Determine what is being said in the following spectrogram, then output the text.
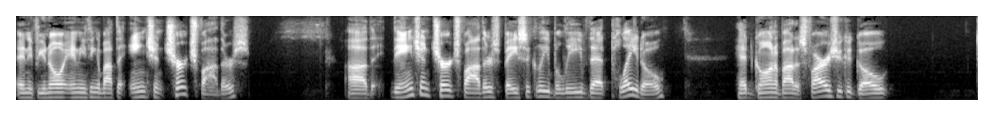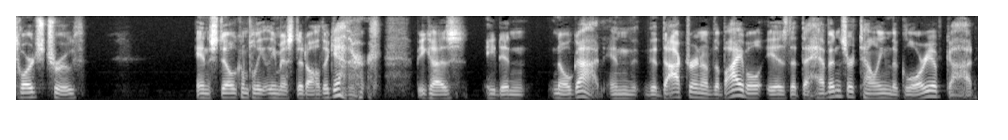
and if you know anything about the ancient church fathers, uh, the, the ancient church fathers basically believed that Plato had gone about as far as you could go towards truth and still completely missed it altogether because he didn't know God. And the doctrine of the Bible is that the heavens are telling the glory of God,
